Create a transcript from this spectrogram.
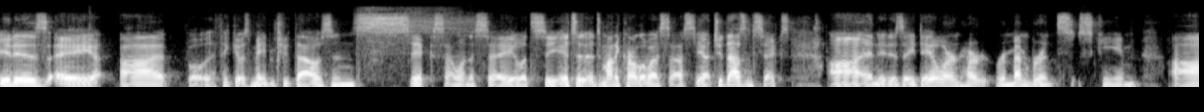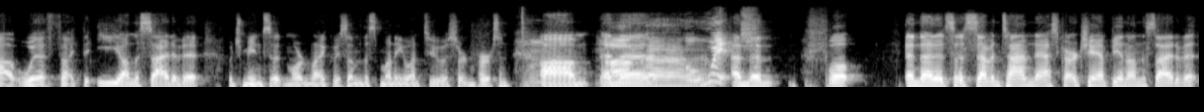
It is a uh well, I think it was made in 2006, I want to say. Let's see. It's a it's a Monte Carlo SS. Yeah, 2006. Uh and it is a Dale Earnhardt remembrance scheme uh with like the E on the side of it, which means that more than likely some of this money went to a certain person. Um and then But which? and then well and then it's a seven-time NASCAR champion on the side of it,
